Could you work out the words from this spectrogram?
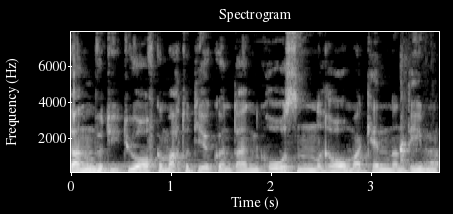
Dann wird die Tür aufgemacht und ihr könnt einen großen Raum erkennen, an dem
